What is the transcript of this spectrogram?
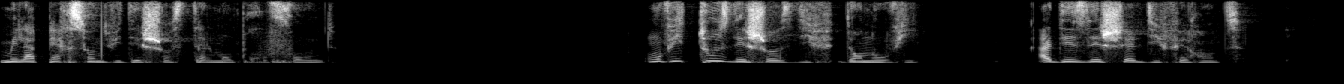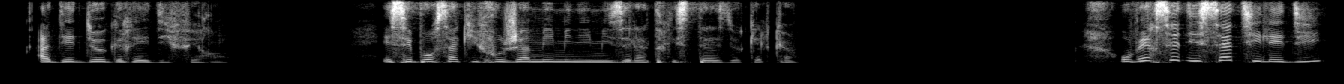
mais la personne vit des choses tellement profondes. On vit tous des choses dans nos vies, à des échelles différentes, à des degrés différents. Et c'est pour ça qu'il ne faut jamais minimiser la tristesse de quelqu'un. Au verset 17, il est dit,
